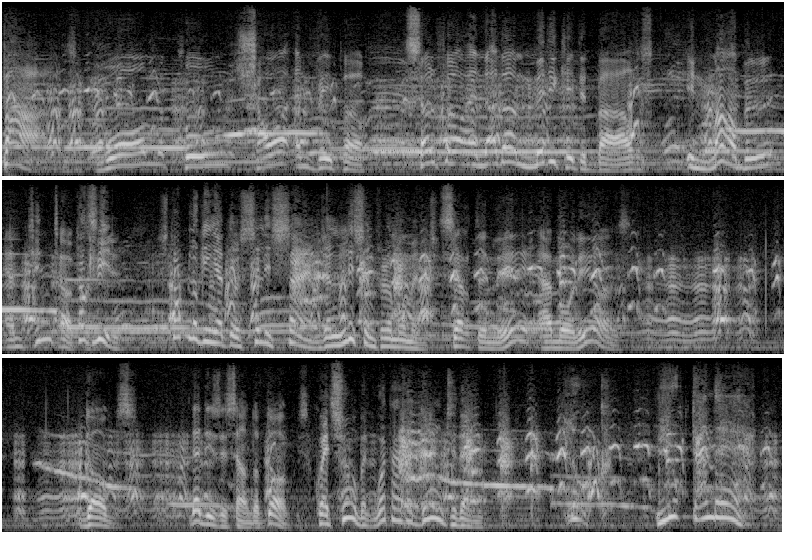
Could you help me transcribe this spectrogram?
Bars, warm, cold, shower and vapor, sulfur and other medicated bars in marble and tin tubs. Tocqueville, stop looking at those silly signs and listen for a moment. Certainly, I'm all ears. Dogs. That is the sound of dogs. Quite so, but what are they doing to them? Look, look down there.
